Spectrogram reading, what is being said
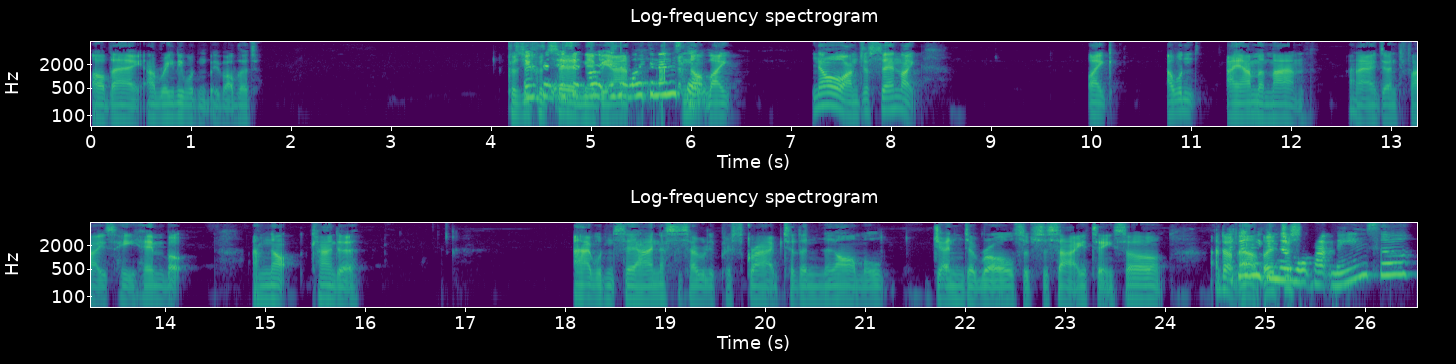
or they, I really wouldn't be bothered. Because you Is could it- say like- maybe it I, like I'm not like. No, I'm just saying like, like I wouldn't. I am a man and I identify as he him, but I'm not kind of. I wouldn't say I necessarily prescribe to the normal gender roles of society. So I don't, I don't know. even know just what that means, though.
